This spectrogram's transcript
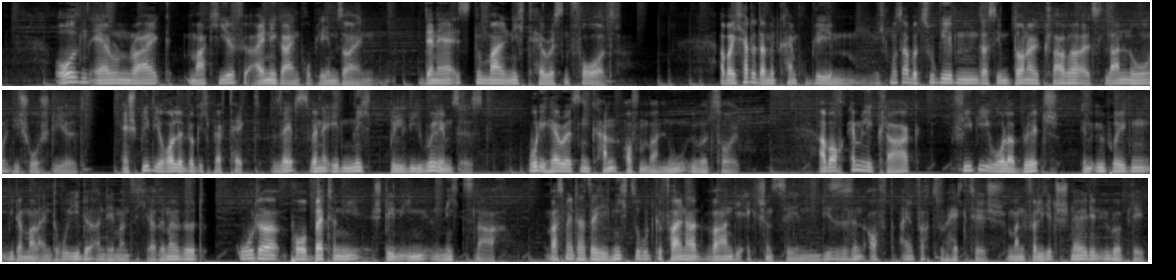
Alden Ehrenreich mag hier für einige ein Problem sein, denn er ist nun mal nicht Harrison Ford. Aber ich hatte damit kein Problem. Ich muss aber zugeben, dass ihm Donald Glover als Lando die Show stiehlt. Er spielt die Rolle wirklich perfekt, selbst wenn er eben nicht Billy D. Williams ist. Woody Harrelson kann offenbar nur überzeugen. Aber auch Emily Clark, Phoebe Waller-Bridge im Übrigen wieder mal ein Druide, an den man sich erinnern wird. Oder Paul Bettany stehen ihm nichts nach. Was mir tatsächlich nicht so gut gefallen hat, waren die Action-Szenen. Diese sind oft einfach zu hektisch. Man verliert schnell den Überblick.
